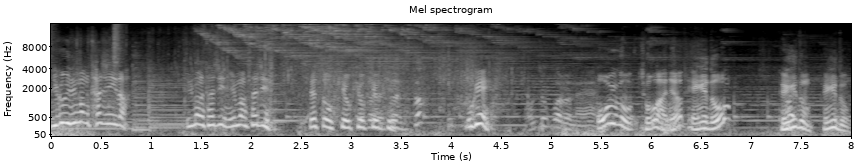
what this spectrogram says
이거 일망타진이다. 일망타진 일망타진. 됐어 오케이 오케이 오케이 오케이 됐어? 오케이. 엄청 빠르네 어 이거 저거 아니야? 뱅에돔? 뱅에돔 뱅에돔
